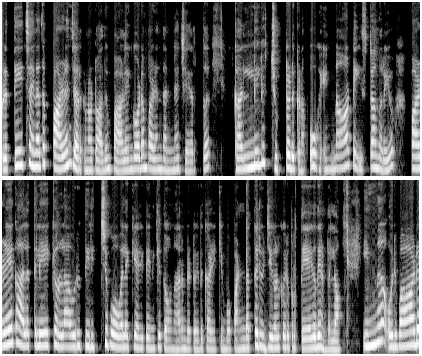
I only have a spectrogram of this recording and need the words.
പ്രത്യേകിച്ച് അതിനകത്ത് പഴം ചേർക്കണം കേട്ടോ. അതും പാളയംകോടൻ പഴം തന്നെ ചേർത്ത് കല്ലിൽ ചുട്ടെടുക്കണം. ഓ എന്നാ ടേസ്റ്റാന്നറിയോ? പഴയ കാലത്തിലേക്കുള്ള ആ ഒരു തിരിച്ചു പോവലൊക്കെ ആയിട്ട് എനിക്ക് തോന്നാറുണ്ട് കേട്ടോ ഇത് കഴിക്കുമ്പോൾ പണ്ടത്തെ രുചികൾക്കൊരു പ്രത്യേകതയുണ്ടല്ലോ. ഇന്ന് ഒരുപാട്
